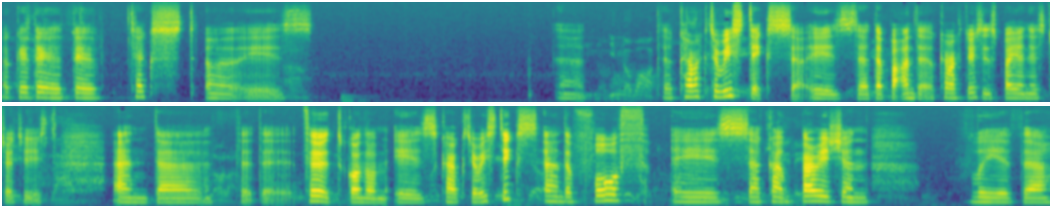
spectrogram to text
Okay, the, the text uh, is uh, the characteristics uh, is uh, the, the characteristics by any strategist. And uh, the the third column is characteristics, and the fourth is a comparison with uh,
